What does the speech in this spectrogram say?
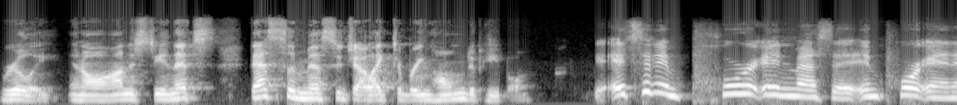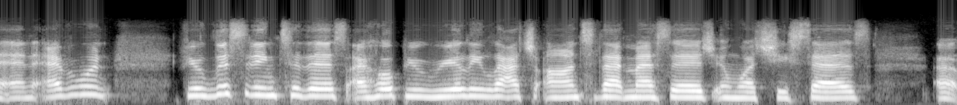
really in all honesty and that's that's the message i like to bring home to people it's an important message important and everyone if you're listening to this, I hope you really latch on to that message and what she says. Uh,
